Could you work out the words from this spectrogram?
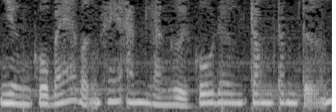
nhưng cô bé vẫn thấy anh là người cô đơn trong tâm tưởng.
